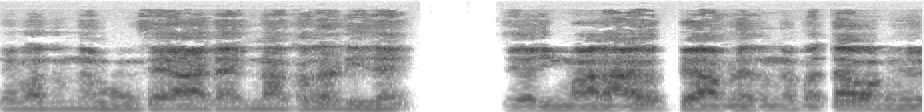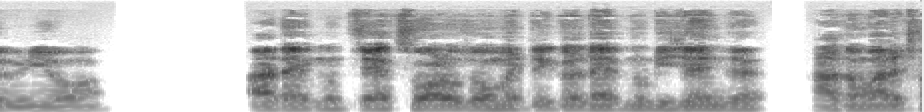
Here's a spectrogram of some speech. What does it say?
જેમાં તમને મળશે આ ટાઈપના કલર ડિઝાઇન જે હજી માલ આવ્યો છે, આપણે તમને બતાવવાનું છે વિડીયોમાં. આ ટાઈપનું ચેક્સ વાળું જોમેટ્રિકલ ટાઈપનું ડિઝાઇન છે. આ તમારે છ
